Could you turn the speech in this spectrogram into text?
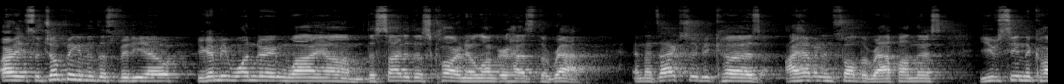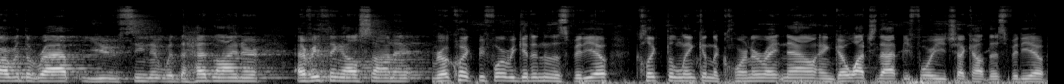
Alright, so jumping into this video, you're going to be wondering why um, the side of this car no longer has the wrap. And that's actually because I haven't installed the wrap on this. You've seen the car with the wrap, you've seen it with the headliner, everything else on it. Real quick before we get into this video, click the link in the corner right now and go watch that before you check out this video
